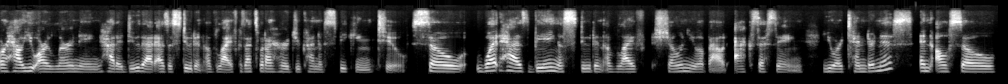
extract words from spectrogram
or how you are learning how to do that as a student of life, because that's what I heard you kind of speaking to. So, what has being a student of life shown you about accessing your tenderness and also,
